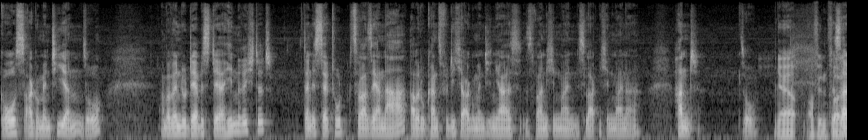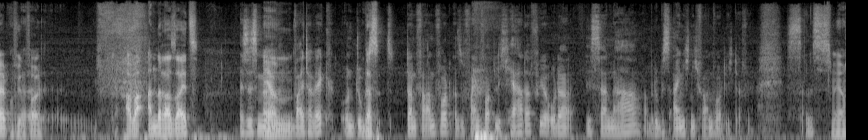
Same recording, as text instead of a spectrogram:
groß argumentieren, so. Aber wenn du der bist, der hinrichtet, dann ist der Tod zwar sehr nah, aber du kannst für dich ja argumentieren, ja, es, es war nicht in meinen, es lag nicht in meiner Hand. So. Ja, ja, auf jeden Fall. Deshalb, auf jeden äh, Fall. Aber andererseits, Es ist mehr Ähm, weiter weg und du bist dann verantwortlich, also verantwortlich Herr dafür oder ist er nah, aber du bist eigentlich nicht verantwortlich dafür. Das ist alles. ja.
